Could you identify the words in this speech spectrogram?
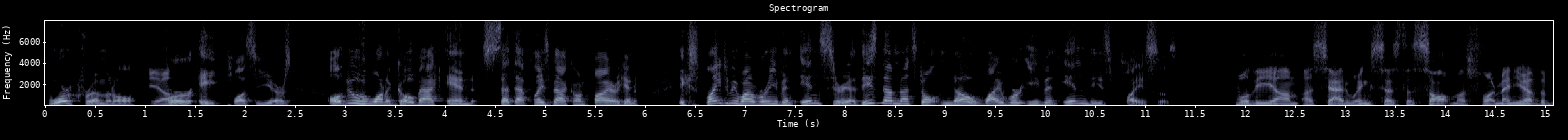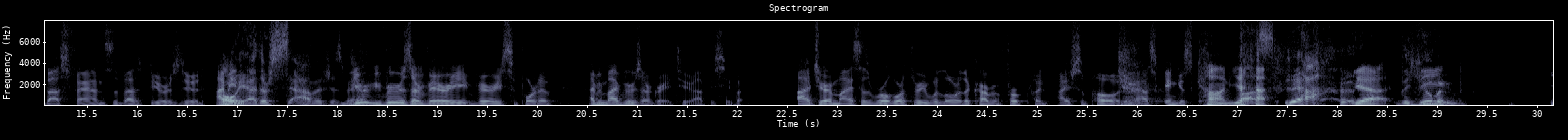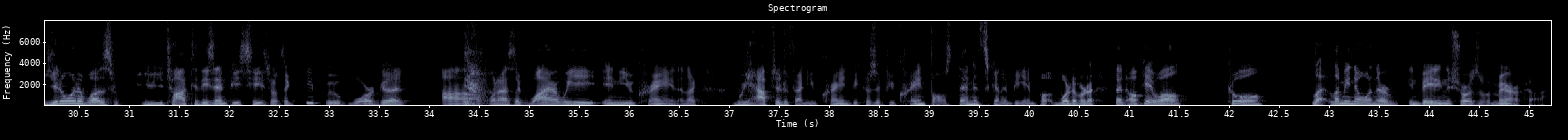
war criminal Yeah. for eight plus years. All the people who want to go back and set that place back on fire again. Explain to me why we're even in syria. These numbnuts don't know why we're even in these places Well, the um a sad wing says the salt must flow. Man, you have the best fans, the best viewers, dude. I oh mean, yeah they're savages man your, your viewers are very, very supportive. I mean, my viewers are great too, obviously, but uh Jeremiah says World War Three would lower the carbon footprint, I suppose. Ask Genghis Khan. Yeah. Us. yeah Yeah. the human you know what it was? You, you talk to these NPCs where it's like beep boop, war good. Uh, Yeah. When I was like, why are we in Ukraine? And like, we have to defend Ukraine because if Ukraine falls, then it's going to be in whatever. Then okay, well, cool. Let let me know when they're invading the shores of America.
